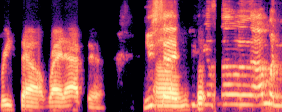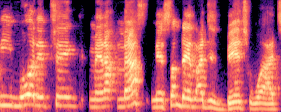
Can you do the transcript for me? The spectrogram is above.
freestyle right after. You said um, so, I'm gonna need more than ten man, I, man, I, man, some days I just bench watch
